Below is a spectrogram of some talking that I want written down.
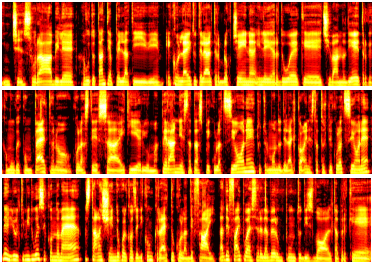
incensurabile, ha avuto tanti appellativi e con lei tutte le altre blockchain in layer 2 che ci vanno dietro, che comunque competono con la stessa Ethereum. Per anni è stata speculazione, tutto il mondo mondo dell'alcoin è stata speculazione, negli ultimi due secondo me sta nascendo qualcosa di concreto con la DeFi. La DeFi può essere davvero un punto di svolta perché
